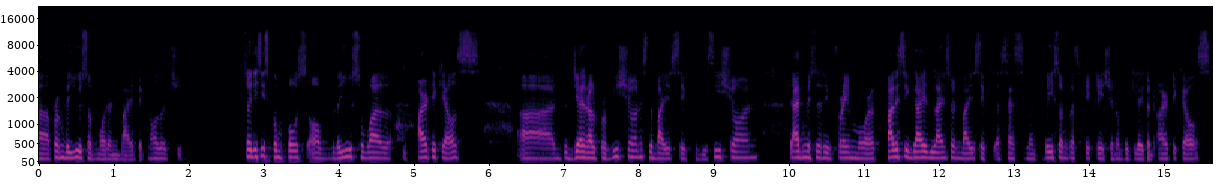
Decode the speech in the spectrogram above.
uh, from the use of modern biotechnology. So this is composed of the usual articles, uh, the general provisions, the biosafety decision, the administrative framework, policy guidelines on biosafety assessment based on classification of regulated articles,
